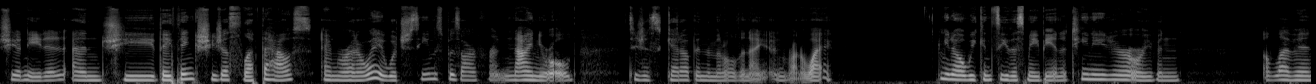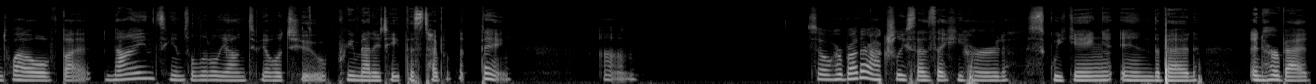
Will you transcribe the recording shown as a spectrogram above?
she had needed and she they think she just left the house and run away which seems bizarre for a 9-year-old to just get up in the middle of the night and run away. You know we can see this maybe in a teenager or even 11 12 but 9 seems a little young to be able to premeditate this type of a thing. Um so her brother actually says that he heard squeaking in the bed in her bed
